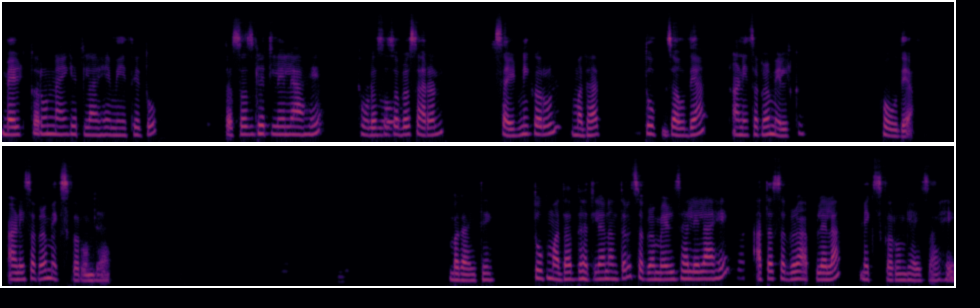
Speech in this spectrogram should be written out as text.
मेल्ट करून नाही घेतलं आहे मी इथे तूप. तसंच घेतलेलं आहे. थोडस सगळं सारण साईडनी करून मधात तूप जाऊ द्या आणि सगळं मेल्ट होऊ द्या आणि सगळं मिक्स करून द्या बघा इथे तूप मधात घातल्यानंतर सगळं मेल्ट झालेलं आहे. आता सगळं आपल्याला मिक्स करून घ्यायचं आहे.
